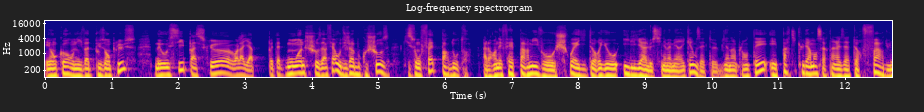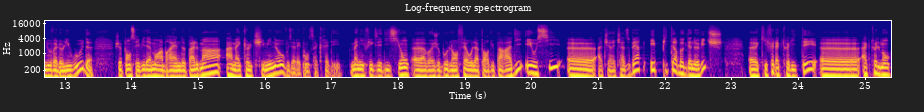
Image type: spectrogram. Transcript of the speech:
et encore on y va de plus en plus, mais aussi parce que voilà il y a peut-être moins de choses à faire ou déjà beaucoup de choses qui sont faites par d'autres. Alors en effet, parmi vos choix éditoriaux, il y a le cinéma américain, vous êtes bien implanté, et particulièrement certains réalisateurs phares du Nouvel Hollywood. Je pense évidemment à Brian De Palma, à Michael Cimino, vous avez consacré des magnifiques éditions, euh, à Voyage au bout de l'enfer ou La Porte du Paradis, et aussi euh, à Jerry Chatsberg et Peter Bogdanovich, euh, qui fait l'actualité actuellement.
